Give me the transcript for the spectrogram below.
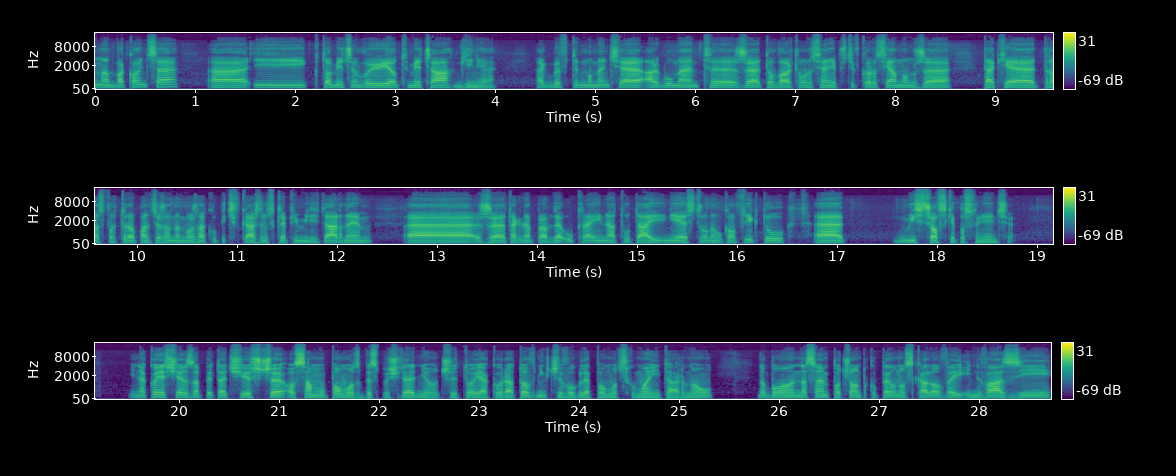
ma dwa końce e, i kto mieczem wojuje, od miecza ginie. Jakby w tym momencie argument, e, że to walczą Rosjanie przeciwko Rosjanom, że takie transportery opancerzone można kupić w każdym sklepie militarnym, e, że tak naprawdę Ukraina tutaj nie jest stroną konfliktu, e, mistrzowskie posunięcie. I na koniec chciałem zapytać jeszcze o samą pomoc bezpośrednio, czy to jako ratownik, czy w ogóle pomoc humanitarną. No bo na samym początku pełnoskalowej inwazji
